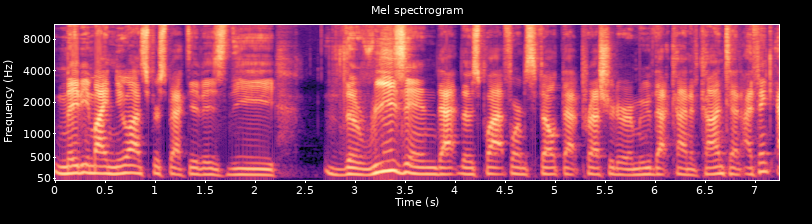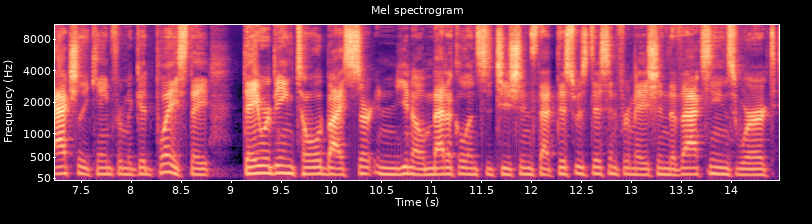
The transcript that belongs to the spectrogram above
maybe my nuanced perspective is the the reason that those platforms felt that pressure to remove that kind of content, I think actually came from a good place. They they were being told by certain, you know, medical institutions that this was disinformation. The vaccines worked.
